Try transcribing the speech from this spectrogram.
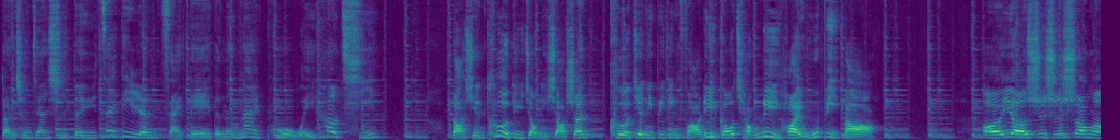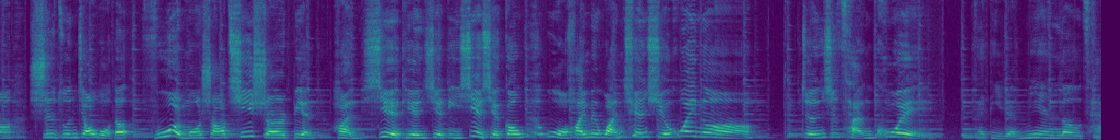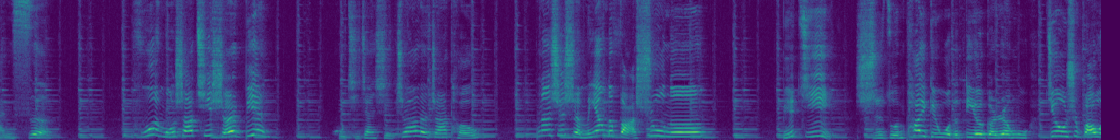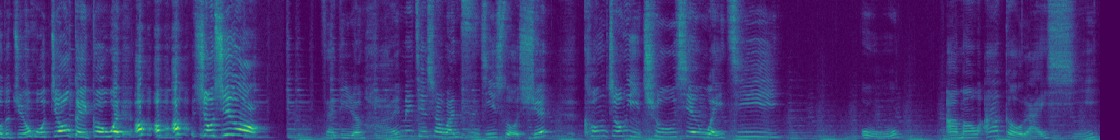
短称战士对于在地人在地的能耐颇为好奇。大仙特地叫你下山，可见你必定法力高强，厉害无比吧？哎呀，事实上啊，师尊教我的福尔摩沙七十二变喊谢天谢地谢谢公，我还没完全学会呢，真是惭愧。在地人面露惭色。福尔摩沙七十二变，虎旗战士抓了抓头，那是什么样的法术呢？别急，师尊派给我的第二个任务就是把我的绝活交给各位。啊啊啊！小心哦！在地人还没介绍完自己所学，空中已出现危机。五，阿猫阿狗来袭。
